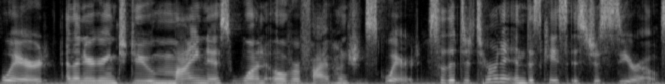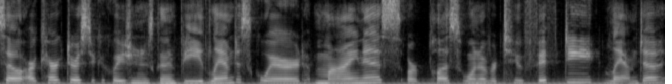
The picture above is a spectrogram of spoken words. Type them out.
and then you're going to do minus 1 over 500 squared. So the determinant in this case is just 0. So our characteristic equation is going to be lambda squared minus or plus 1 over 250 lambda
